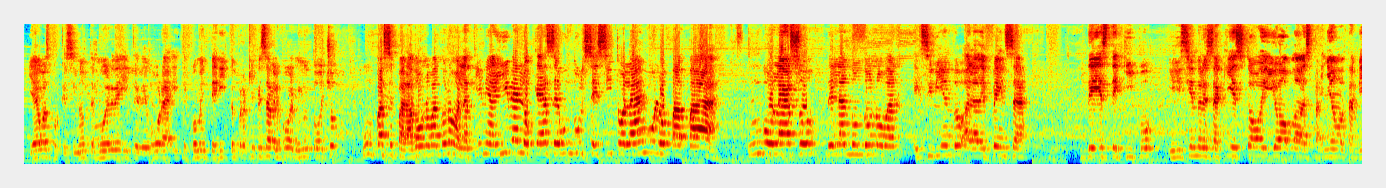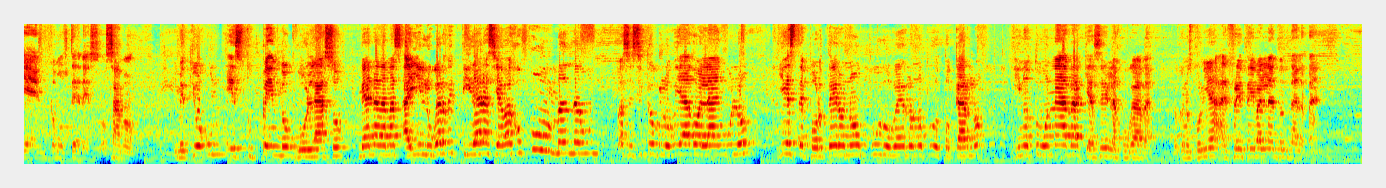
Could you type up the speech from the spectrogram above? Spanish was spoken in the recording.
y aguas porque si no te muerde y te devora y te come enterito. Pero aquí empezaba el juego al minuto 8. Un pase para Donovan. Donovan la tiene ahí. Vean lo que hace. Un dulcecito al ángulo, papá. Un golazo de Landon Donovan exhibiendo a la defensa de este equipo y diciéndoles aquí estoy, yo hablo español también, como ustedes, los amo. Y metió un estupendo golazo. Vean nada más, ahí en lugar de tirar hacia abajo, ¡pum! Manda un pasecito globeado al ángulo y este portero no pudo verlo, no pudo tocarlo y no tuvo nada que hacer en la jugada. Lo que nos ponía al frente iba Landon Donovan.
